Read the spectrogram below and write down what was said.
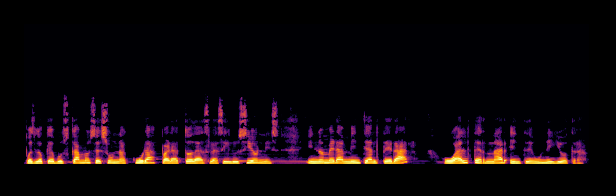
pues lo que buscamos es una cura para todas las ilusiones y no meramente alterar o alternar entre una y otra.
